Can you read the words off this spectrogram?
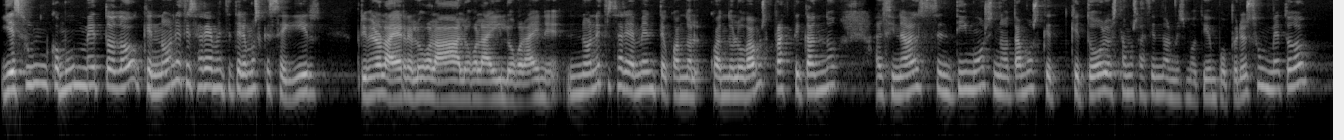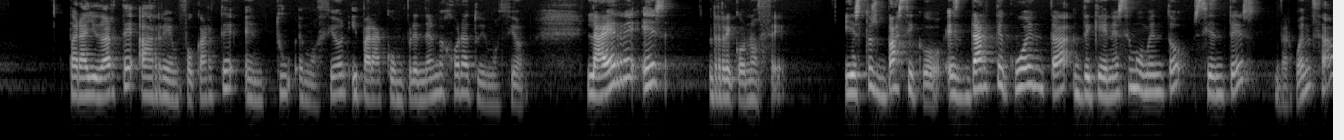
Y es un, como un método que no necesariamente tenemos que seguir primero la R, luego la A, luego la I, luego la N. No necesariamente, cuando, cuando lo vamos practicando, al final sentimos y notamos que, que todo lo estamos haciendo al mismo tiempo, pero es un método para ayudarte a reenfocarte en tu emoción y para comprender mejor a tu emoción. La R es reconoce. Y esto es básico, es darte cuenta de que en ese momento sientes vergüenza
